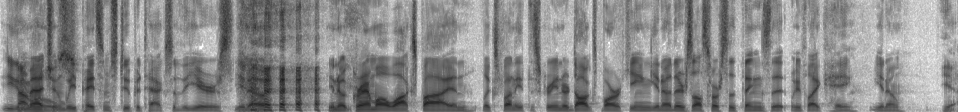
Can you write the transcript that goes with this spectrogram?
you can imagine rules. we paid some stupid tax of the years. You know, you know, grandma walks by and looks funny at the screen, or dog's barking. You know, there's all sorts of things that we've like, hey, you know, yeah,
